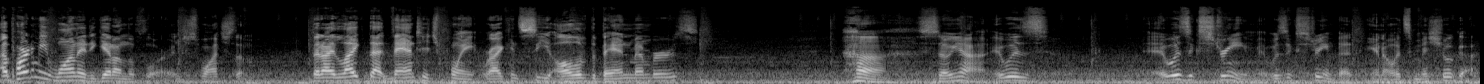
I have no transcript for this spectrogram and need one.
A part of me wanted to get on the floor and just watch them. But I like that vantage point where I can see all of the band members. Huh. So yeah, it was it was extreme. It was extreme, but you know, it's Meshuggah.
